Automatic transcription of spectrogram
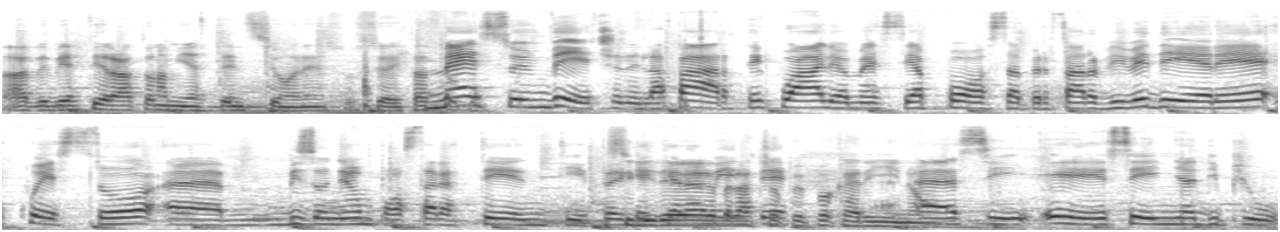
avevi attirato la mia attenzione. So Messo invece nella parte qua, li ho messi apposta per farvi vedere, questo ehm, bisogna un po' stare attenti. Perché si vede il braccio più carino. Eh sì, e segna di più.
